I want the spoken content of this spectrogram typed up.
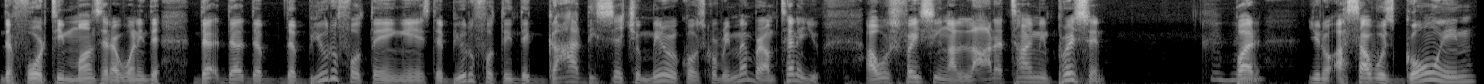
the 14 months that I went in there. The, the the the beautiful thing is the beautiful thing that God did such a miracles. Because remember, I'm telling you, I was facing a lot of time in prison. But you know, as I was going,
